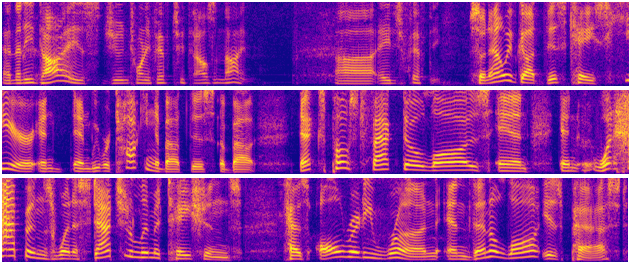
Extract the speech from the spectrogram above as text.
and then he dies June 25th, 2009, uh, age 50. So now we've got this case here, and and we were talking about this about ex post facto laws and and what happens when a statute of limitations has already run and then a law is passed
